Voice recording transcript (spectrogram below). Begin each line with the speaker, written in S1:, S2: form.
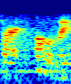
S1: sorry, probably.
